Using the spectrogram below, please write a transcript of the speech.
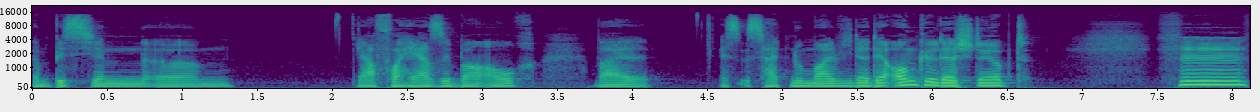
ein bisschen ähm, ja vorhersehbar auch, weil es ist halt nun mal wieder der Onkel, der stirbt. Hm,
